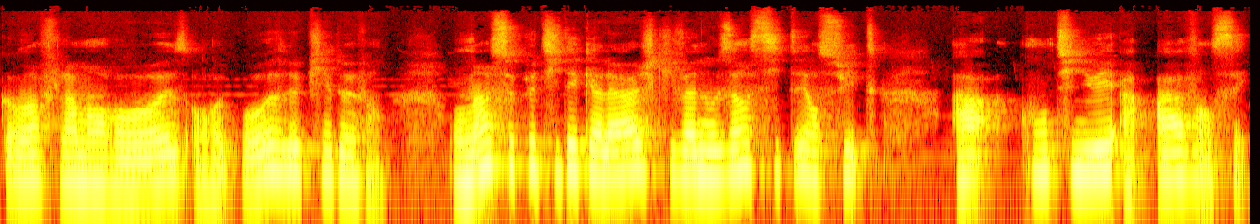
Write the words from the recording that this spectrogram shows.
comme un flamant rose. On repose le pied devant. On a ce petit décalage qui va nous inciter ensuite à continuer à avancer.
